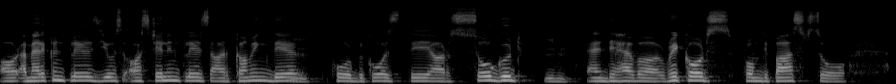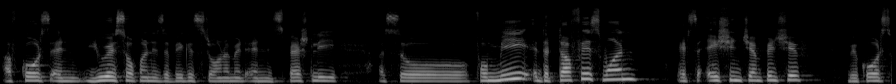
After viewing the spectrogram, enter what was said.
or American players, US Australian players are coming there mm -hmm. for because they are so good mm -hmm. and they have uh, records from the past. So of course, and US Open is the biggest tournament and especially, uh, so for me, the toughest one, it's the Asian Championship because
